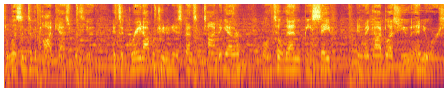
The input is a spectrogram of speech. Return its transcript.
to listen to the podcast with you. It's a great opportunity to spend some time together. Well, until then, be safe and may God bless you and yours.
